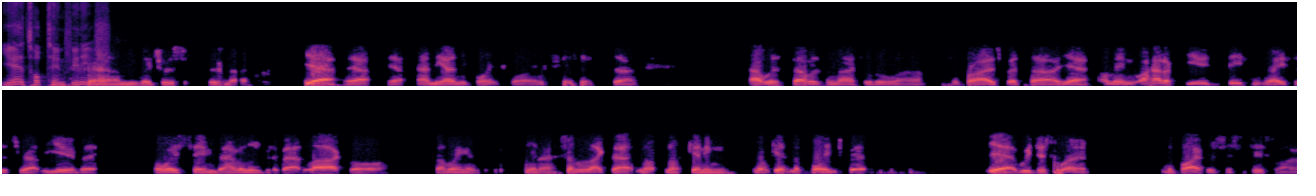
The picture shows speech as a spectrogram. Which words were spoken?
Yeah, top ten finish, um, which was was nice. Yeah, yeah, yeah, and the only point scoring. So that was that was a nice little uh, surprise. But uh, yeah, I mean, I had a few decent races throughout the year, but always seemed to have a little bit of bad luck or something, you know, something like that. Not not getting not getting the points, but yeah, we just weren't. The bike was just too slow,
